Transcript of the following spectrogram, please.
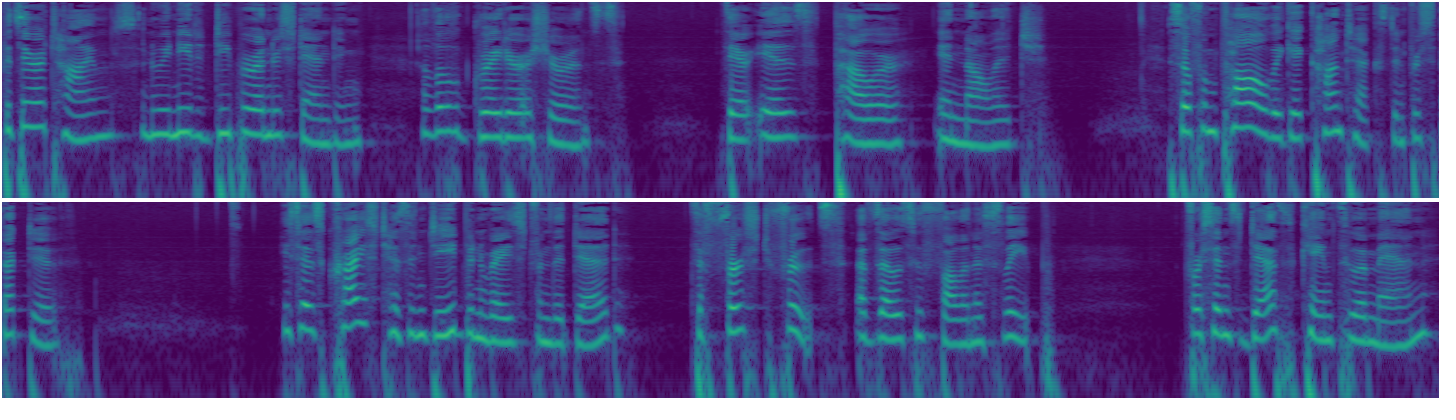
But there are times when we need a deeper understanding a little greater assurance. There is power in knowledge. So from Paul, we get context and perspective. He says, Christ has indeed been raised from the dead, the first fruits of those who've fallen asleep. For since death came through a man,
